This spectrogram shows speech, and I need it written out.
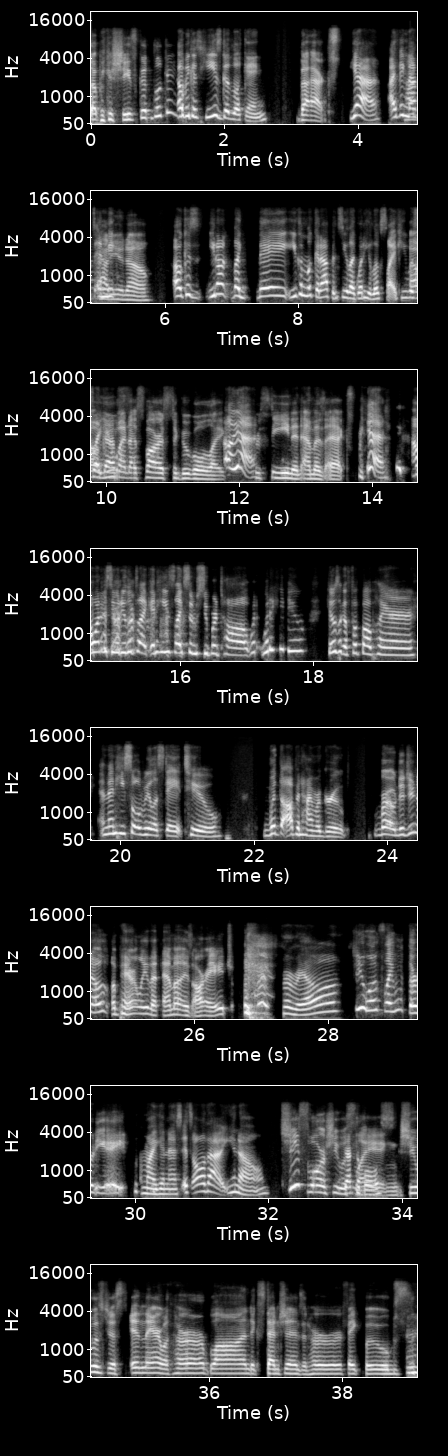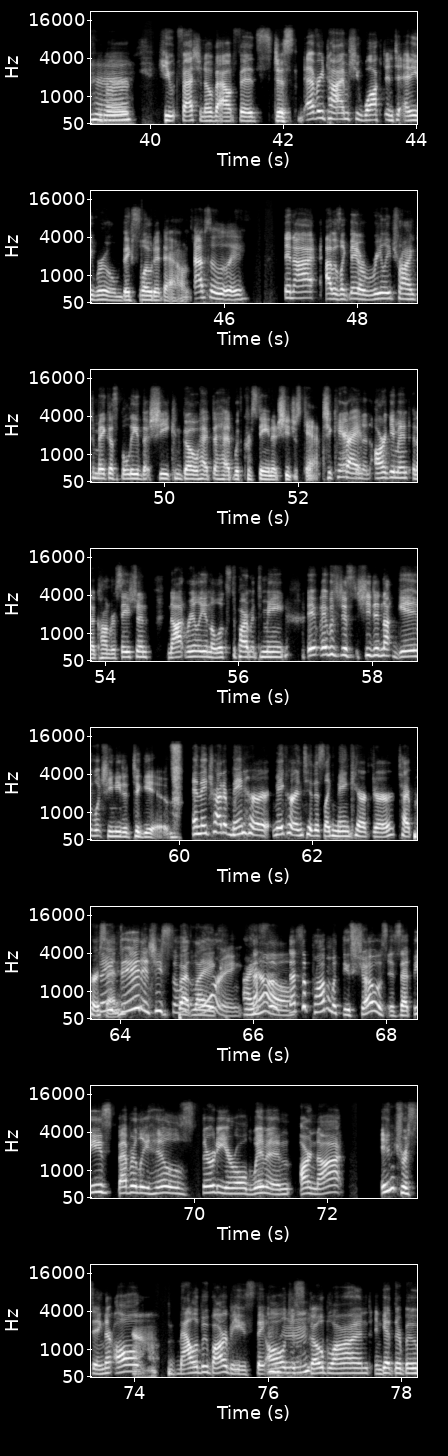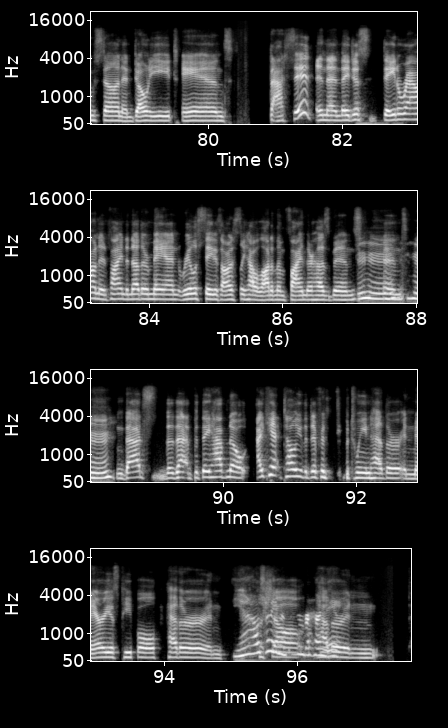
Uh, because she's good looking. Oh, because he's good looking. The ex. Yeah, I think How, that's and how me- do you know? Oh, because you don't like they. You can look it up and see like what he looks like. He was oh, like you a. went as far as to Google like oh yeah, Christine and Emma's ex. yeah. I wanted to see what he looked like, and he's like some super tall. What what did he do? He was like a football player, and then he sold real estate too, with the Oppenheimer group. Bro, did you know apparently that Emma is our age? For real? She looks like 38. Oh my goodness, it's all that you know. She swore she was slaying. She was just in there with her blonde extensions and her fake boobs, Mhm. her cute Fashion Nova outfits. Just every time she walked into any room, they slowed it down. Absolutely. And I, I was like, they are really trying to make us believe that she can go head to head with Christine, and she just can't. She can't Right. in an argument, in a conversation, not really in the looks department to me. It, it was just, she did not give what she needed to give. And they try to make her make her into this like main character type person. They did, and she's so But, like, boring. I that's know. The, that's the problem with these shows is that these Beverly Hills 30 year old women are not interesting. They're all No. Malibu Barbies. They all Mhm. just go blonde and get their boobs done and don't eat. And that's it. And then they just date around and find another man. Real estate is honestly how a lot of them find their husbands. Mhm, And mhm. That's the, that, but they have no. I can't tell you the difference between Heather and Mary as people. Heather and Yeah, I was trying to remember her name. Heather name. and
